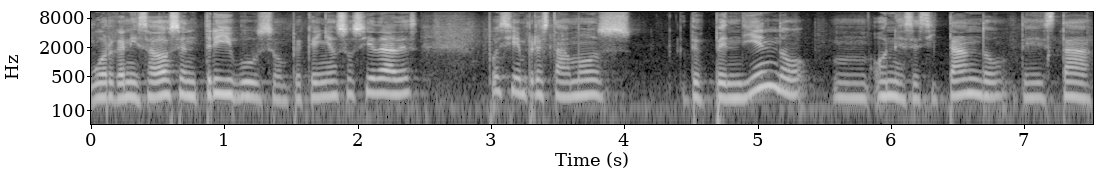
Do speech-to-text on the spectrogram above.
organizados en tribus o en pequeñas sociedades, pues siempre estamos dependiendo um, o necesitando de esta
